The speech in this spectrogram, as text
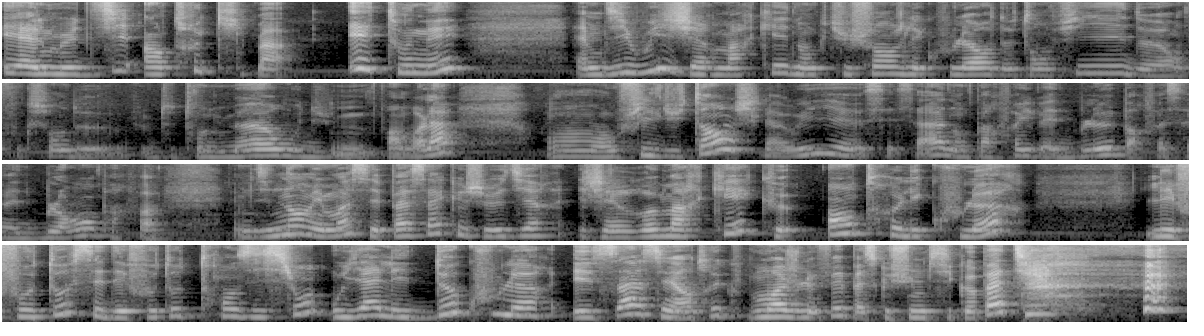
Et elle me dit un truc qui m'a étonnée. Elle me dit oui, j'ai remarqué, donc tu changes les couleurs de ton feed en fonction de, de ton humeur ou du... Enfin voilà, au fil du temps, je suis là, oui, euh, c'est ça. Donc parfois il va être bleu, parfois ça va être blanc, parfois. Elle me dit non, mais moi c'est pas ça que je veux dire. J'ai remarqué que entre les couleurs, les photos, c'est des photos de transition où il y a les deux couleurs. Et ça, c'est un truc, moi je le fais parce que je suis une psychopathe.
